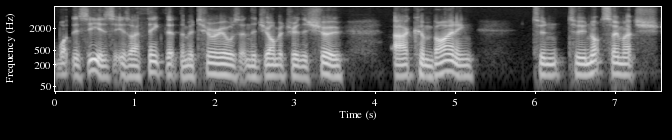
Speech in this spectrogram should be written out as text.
what this is is I think that the materials and the geometry of the shoe are combining to to not so much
